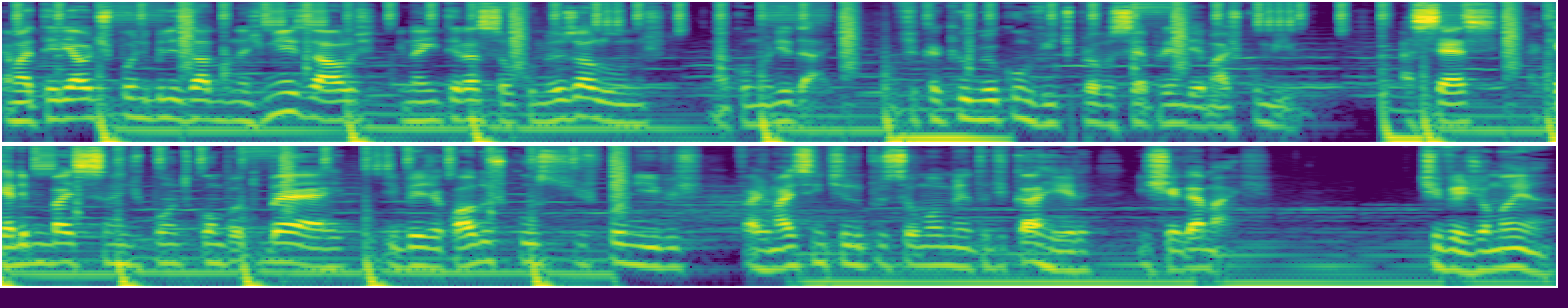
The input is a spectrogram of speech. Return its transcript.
é material disponibilizado nas minhas aulas e na interação com meus alunos na comunidade. Fica aqui o meu convite para você aprender mais comigo. Acesse academybysand.com.br e veja qual dos cursos disponíveis faz mais sentido para o seu momento de carreira e chega mais. Te vejo amanhã.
